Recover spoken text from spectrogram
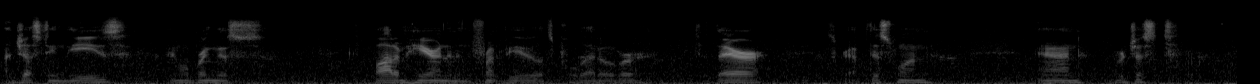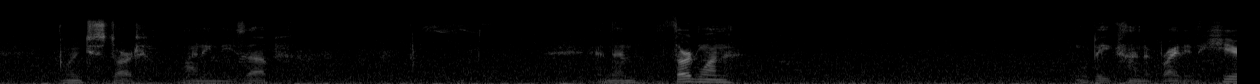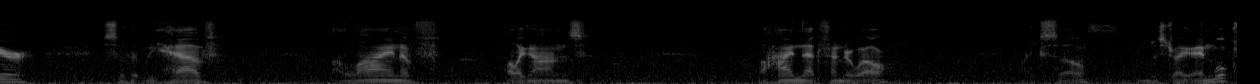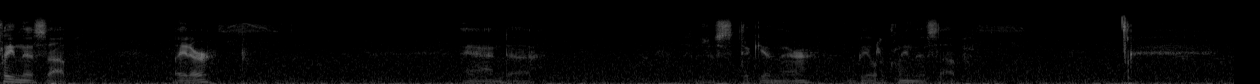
adjusting these and we'll bring this bottom here and then in the front view let's pull that over to there. Let's grab this one. And we're just going to start lining these up. And then the third one will be kind of right in here so that we have a line of polygons behind that fender well like so. I'm just trying and we'll clean this up later. And uh, so just stick in there. We'll be able to clean this up.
